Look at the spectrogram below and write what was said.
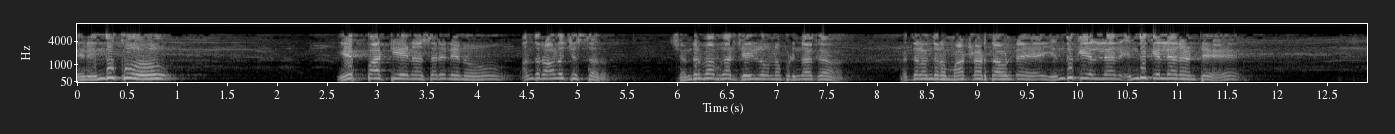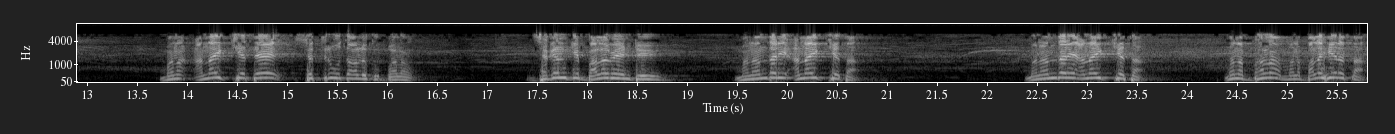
నేను ఎందుకు ఏ పార్టీ అయినా సరే నేను అందరూ ఆలోచిస్తారు. చంద్రబాబు గారు జైల్లో ఉన్నప్పుడు ఇందాక పెద్దలందరూ మాట్లాడుతూ ఉంటే ఎందుకు వెళ్ళాను ఎందుకు వెళ్ళారంటే మన అనైక్యతే శత్రువు తాలూకు బలం. జగన్కి బలం ఏంటి? మనందరి అనైక్యత. మనందరి అనైక్యత. మన బలం మన బలహీనత.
